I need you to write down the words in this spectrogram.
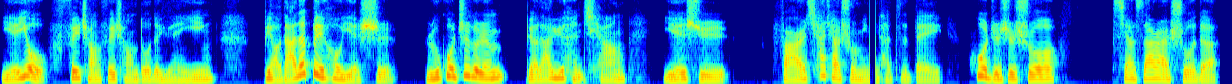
也有非常非常多的原因。表达的背后也是，如果这个人表达欲很强，也许反而恰恰说明他自卑，或者是说。像 Sara 说的，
